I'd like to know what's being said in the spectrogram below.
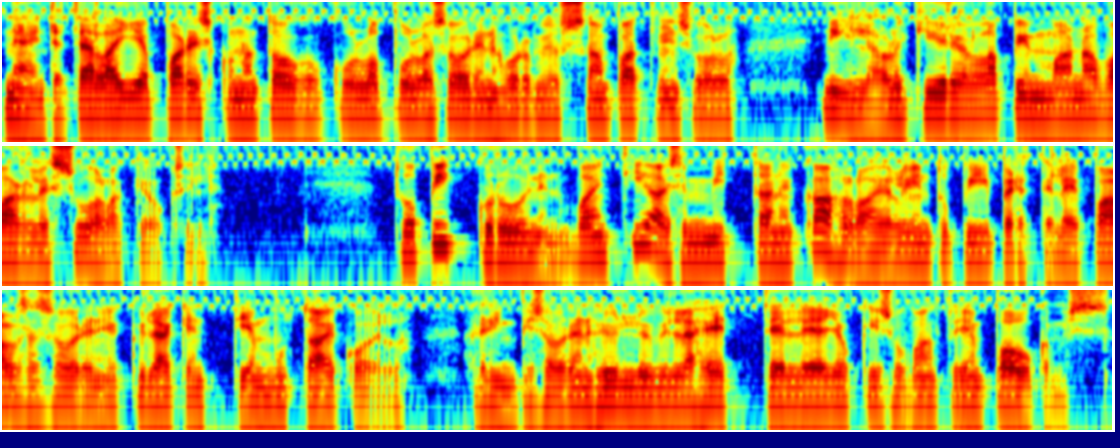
Näin tätä lajia pariskunnan toukokuun lopulla soidenhurmiossaan Patvinsuolla. Niillä oli kiire Lapinmaan avarille suolakeuksille. Tuo pikkuruinen, vain tiaisen mittainen kahlaaja lintu piipertelee palsasoiden ja kyläkenttien mutaikoilla, rimpisoiden hyllyvillä hetteillä ja jokisuvantojen poukamissa.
